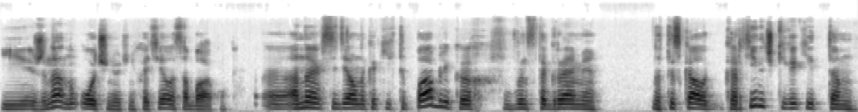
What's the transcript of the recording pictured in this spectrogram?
И жена, ну, очень-очень хотела собаку. Э, она сидела на каких-то пабликах в Инстаграме, отыскала картиночки какие-то там,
